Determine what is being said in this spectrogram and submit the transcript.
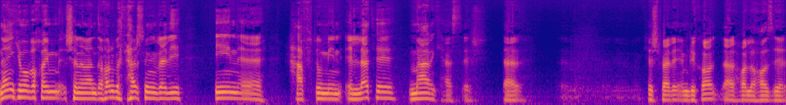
نه اینکه ما بخوایم شنونده ها رو بترسونیم ولی این هفتمین علت مرگ هستش در کشور امریکا در حال حاضر.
